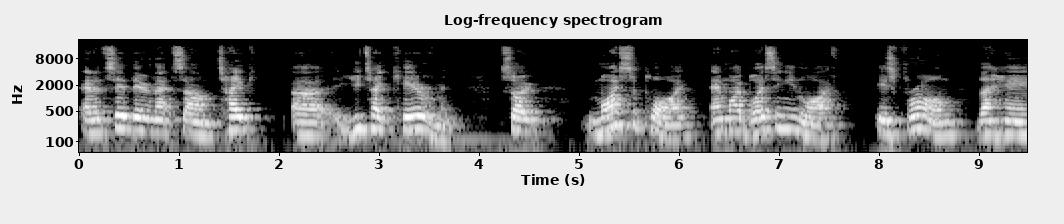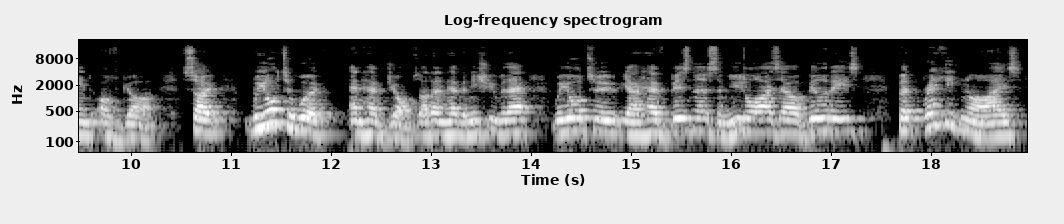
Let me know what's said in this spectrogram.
And it said there in that psalm, take, uh, you take care of me. So my supply and my blessing in life is from the hand of God. So we ought to work and have jobs. I don't have an issue with that. We ought to you know, have business and utilize our abilities, but recognize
